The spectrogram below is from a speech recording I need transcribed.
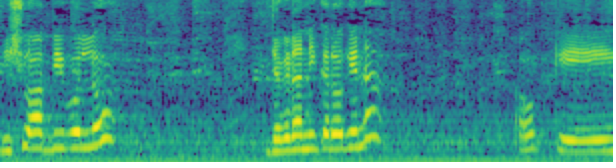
विशु आप भी बोलो। झगड़ा नहीं करोगे ना? ओके।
